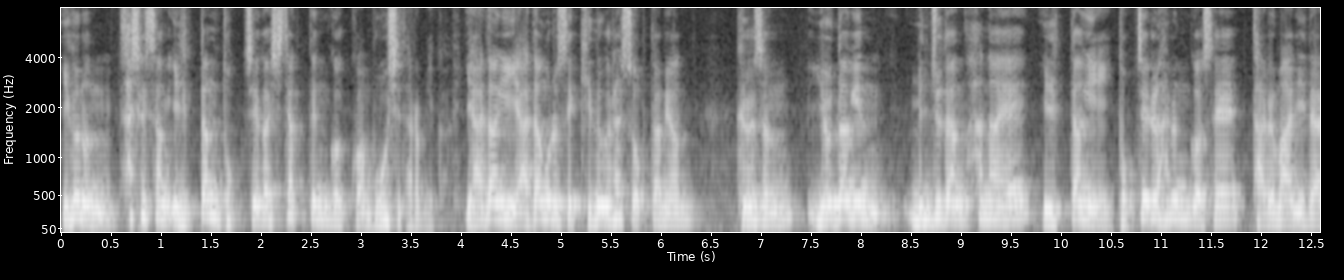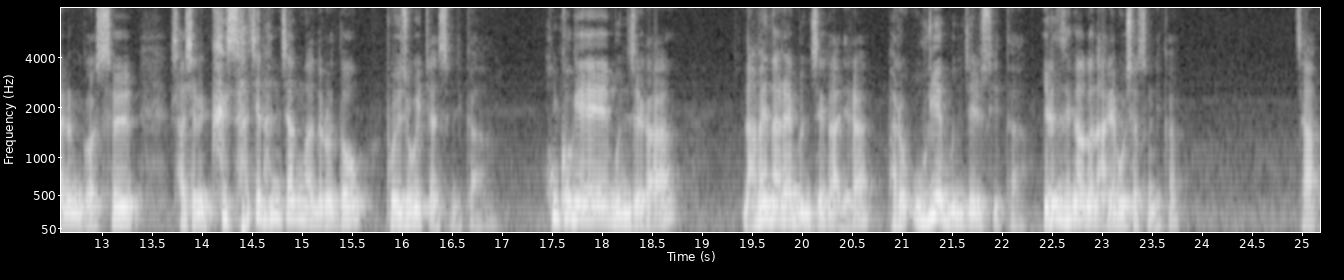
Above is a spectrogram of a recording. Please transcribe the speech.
이거는 사실상 일당 독재가 시작된 것과 무엇이 다릅니까? 야당이 야당으로서의 기능을 할 수 없다면 그것은 여당인 민주당 하나의 일당이 독재를 하는 것에 다름 아니다는 것을 사실은 그 사진 한 장만으로도 보여주고 있지 않습니까? 홍콩의 문제가 남의 나라의 문제가 아니라 바로 우리의 문제일 수 있다. 이런 생각은 안 해보셨습니까? 자,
